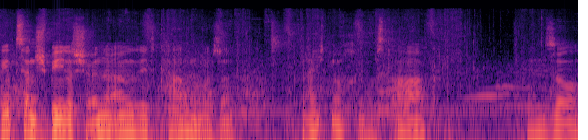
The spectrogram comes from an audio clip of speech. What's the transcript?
gibt es ein Spiel, das schöner aussieht? Kaum. Also vielleicht noch Lost Ark und so.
